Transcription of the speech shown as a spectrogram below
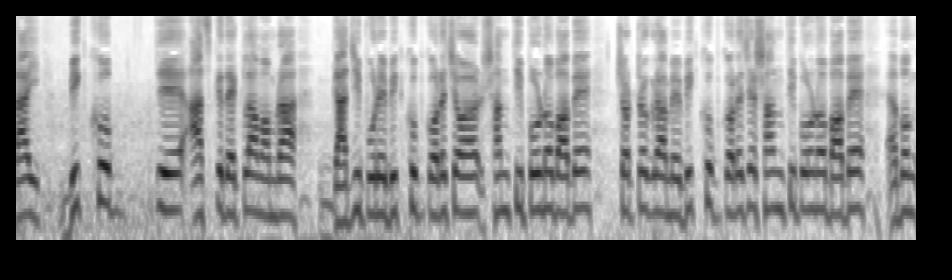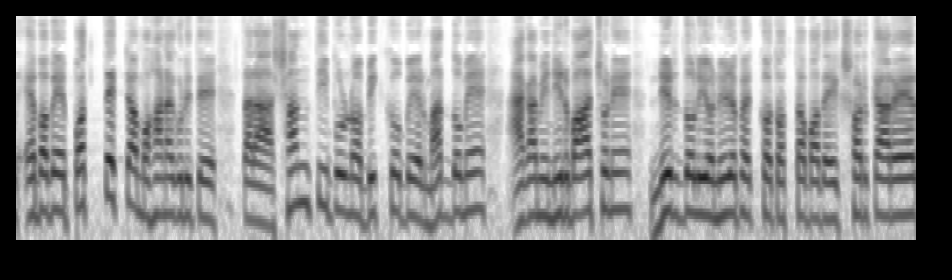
তাই বিক্ষোভ আজকে দেখলাম আমরা গাজীপুরে বিক্ষোভ করেছে শান্তিপূর্ণভাবে, চট্টগ্রামে বিক্ষোভ করেছে শান্তিপূর্ণভাবে এবং এভাবে প্রত্যেকটা মহানগরীতে তারা শান্তিপূর্ণ বিক্ষোভের মাধ্যমে আগামী নির্বাচনে নির্দলীয় নিরপেক্ষ তত্ত্বাবধায়ক সরকারের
